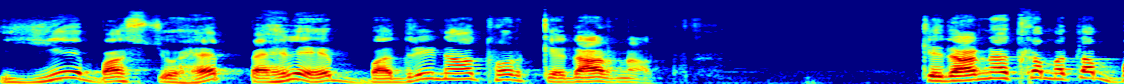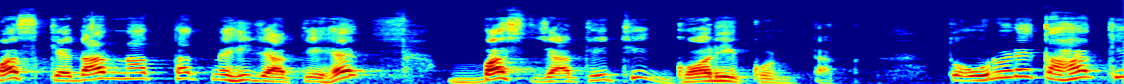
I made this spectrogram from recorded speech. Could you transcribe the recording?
ये बस जो है, पहले बद्रीनाथ और केदारनाथ। केदारनाथ का मतलब बस केदारनाथ तक नहीं जाती है। बस जाती थी गौरीकुंड तक। तो उन्होंने कहा कि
